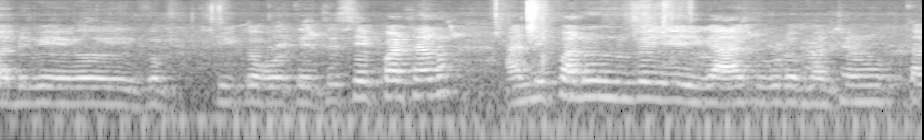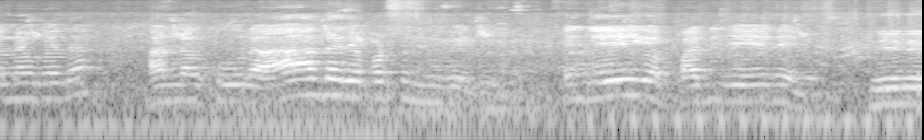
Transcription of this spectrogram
గడ్డి పీకపోతే ఎంతసేపు అంటాను? అన్ని పనులు నువ్వే చేయి. ఆకి కూడా మంచిగా ఉడుతున్నావు కదా. అన్న కూర ఆధార రేపడుతుంది నువ్వే చేయి. నేను చేయి ఇక పని చేయలేను నేను.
